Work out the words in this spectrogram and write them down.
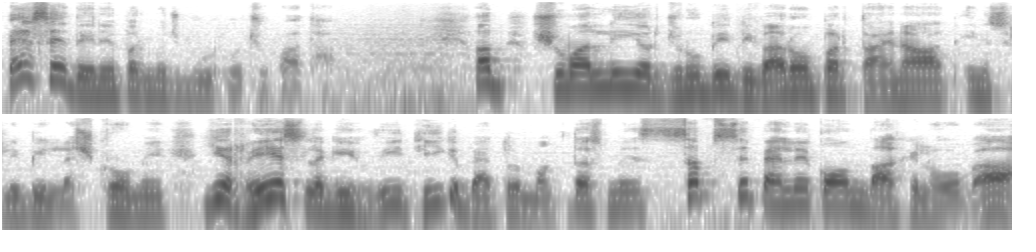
پیسے دینے پر مجبور ہو چکا تھا۔ اب شمالی اور جنوبی دیواروں پر تعینات، ان سلیبی لشکروں میں یہ ریس لگی ہوئی تھی کہ بیت المقدس میں سب سے پہلے کون داخل ہوگا۔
